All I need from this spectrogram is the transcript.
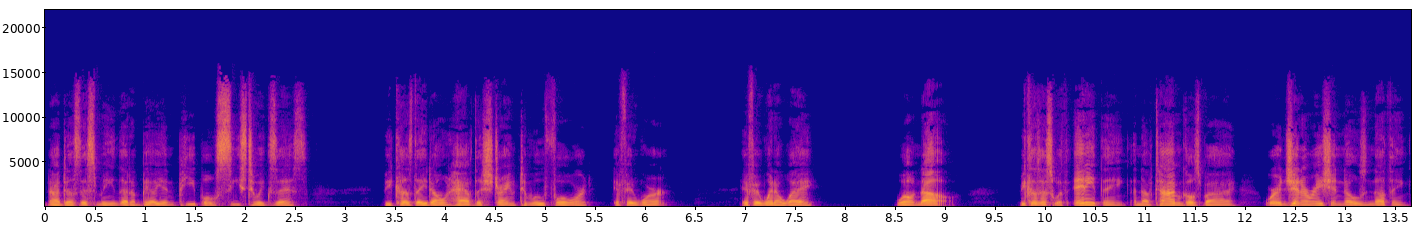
Now, does this mean that a billion people cease to exist because they don't have the strength to move forward if it weren't if it went away? Well, no. Because as with anything, enough time goes by where a generation knows nothing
